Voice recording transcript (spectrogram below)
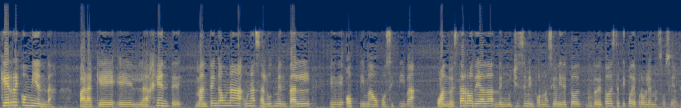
¿qué recomienda para que eh, la gente mantenga una, una salud mental eh, óptima o positiva cuando está rodeada de muchísima información y de todo, de todo este tipo de problemas sociales?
